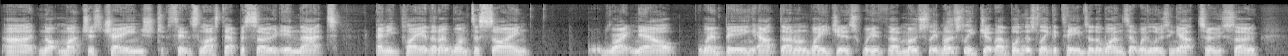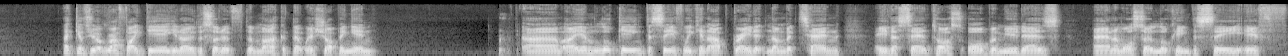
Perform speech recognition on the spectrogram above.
Uh, not much has changed since last episode. In that, any player that I want to sign right now, we're being outdone on wages with uh, mostly mostly uh, Bundesliga teams are the ones that we're losing out to. So that gives you a rough idea. You know the sort of the market that we're shopping in. Um, I am looking to see if we can upgrade at number 10, either Santos or Bermudez. And I'm also looking to see if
